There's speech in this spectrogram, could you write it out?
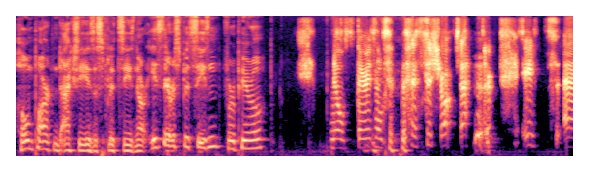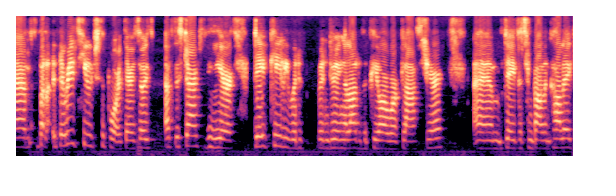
how important actually is a split season, or is there a split season for a PRO? No, there isn't. That's the short answer. It's um, but there is huge support there. So at the start of the year, Dave Keeley would have been doing a lot of the PR work last year. Um, Davis from Ballincollig,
